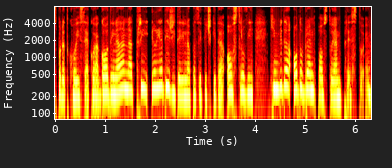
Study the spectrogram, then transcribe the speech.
според кои секоја година на 3000 жители на Пацифичките острови ќе им биде одобрен постојан престој.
